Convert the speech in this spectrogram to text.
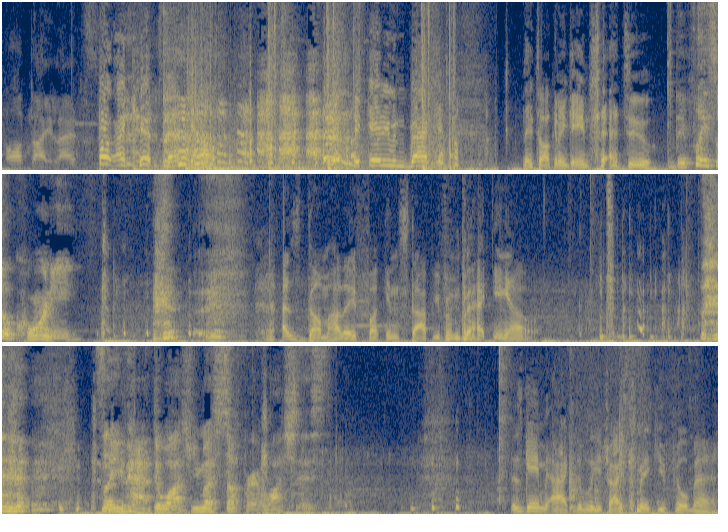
Hard day, lads. Fuck. I can't back out. I can't even back out. They talking in game chat too. They play so corny. That's dumb how they fucking stop you from backing out. it's like you have to watch. You must suffer and watch this. This game actively tries to make you feel bad.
